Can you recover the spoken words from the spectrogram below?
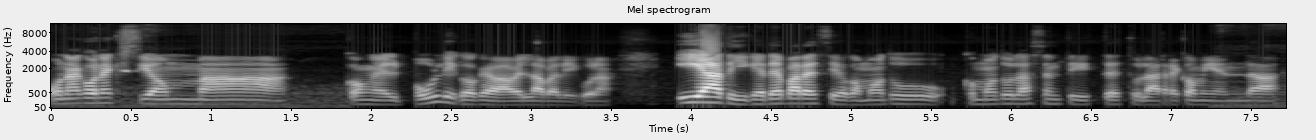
una conexión más con el público que va a ver la película. ¿Y a ti qué te pareció? ¿Cómo tú, cómo tú la sentiste? ¿Tú la recomiendas?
